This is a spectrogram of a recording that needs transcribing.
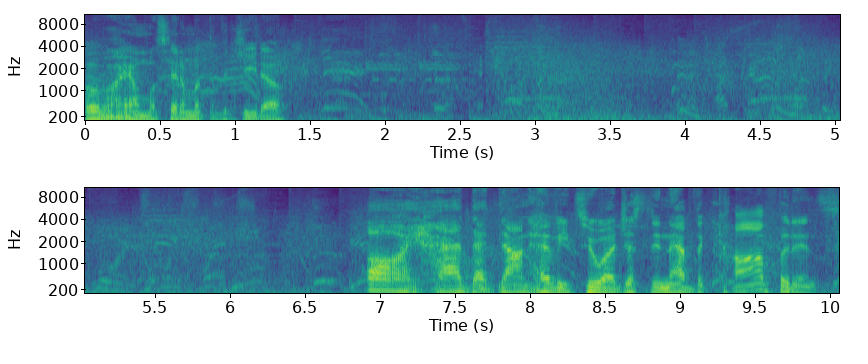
Oh, I almost hit him with the Vegito. Oh, I had that down heavy too. I just didn't have the confidence.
